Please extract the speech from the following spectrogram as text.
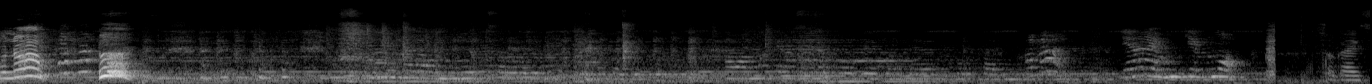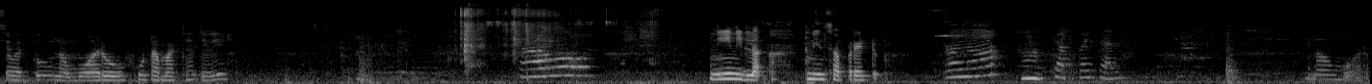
ಮುನ್ನೋ. ಸೊ ಗೈಸ್ ಇವತ್ತು ನಮ್ಮವರು ಊಟ ಮಾಡ್ತಾ ಇದ್ದೀವಿ. ನೀನಿಲ್ಲ ನೀನು ಸಪ್ರೇಟು ನಾವು ಮೂವರು.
